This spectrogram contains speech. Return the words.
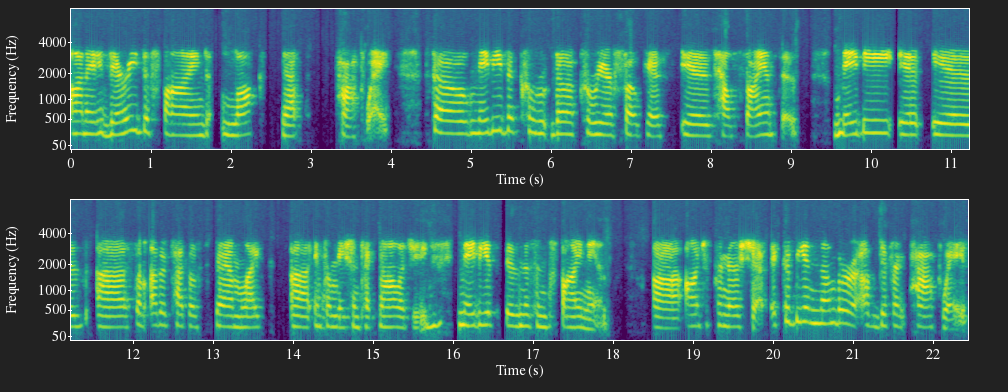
on a very defined lockstep pathway. So maybe the the career focus is health sciences. Maybe it is uh, some other type of STEM like uh, information technology. Maybe it's business and finance, uh, entrepreneurship. It could be a number of different pathways.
